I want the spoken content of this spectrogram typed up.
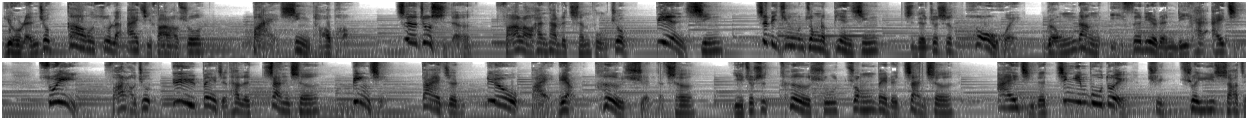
有人就告诉了埃及法老说：“百姓逃跑。”这就使得法老和他的臣仆就变心。这里经文中的变心，指的就是后悔。容让以色列人离开埃及，所以法老就预备着他的战车，并且带着六百辆特选的车，也就是特殊装备的战车，埃及的精英部队去追杀着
